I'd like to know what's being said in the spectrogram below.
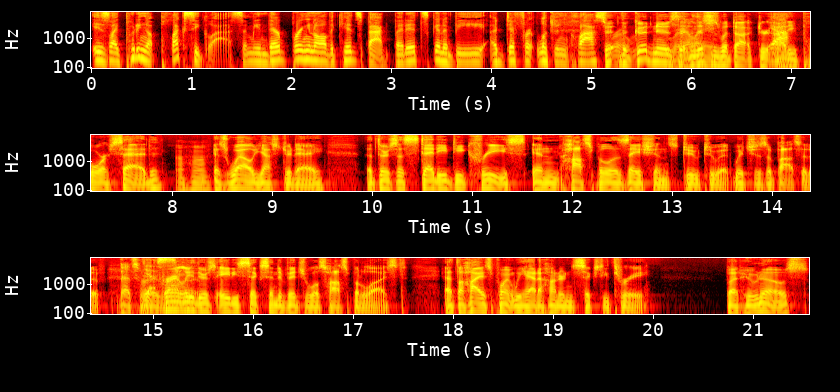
is like putting up plexiglass. I mean, they're bringing all the kids back, but it's going to be a different looking The, classroom. the good news, and this is what Dr. Yeah. Adi Pour said as well yesterday, that there's a steady decrease in hospitalizations due to it, which is a positive. That's very Yes. Currently, there's 86 individuals hospitalized. At the highest point, we had 163. But who knows?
